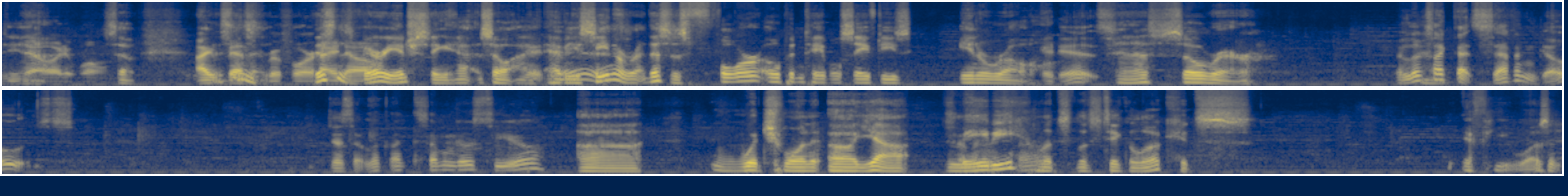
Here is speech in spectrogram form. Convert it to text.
Yeah. No, it won't. So I've been is- before. This I is know. very interesting. So, I, have you seen a? This is four open table safeties in a row, It is. and that's so rare. It looks like that seven goes. Does it look like the seven goes to you? Uh, which one? Uh, yeah, Seven maybe. Let's let's take a look. It's if he wasn't,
